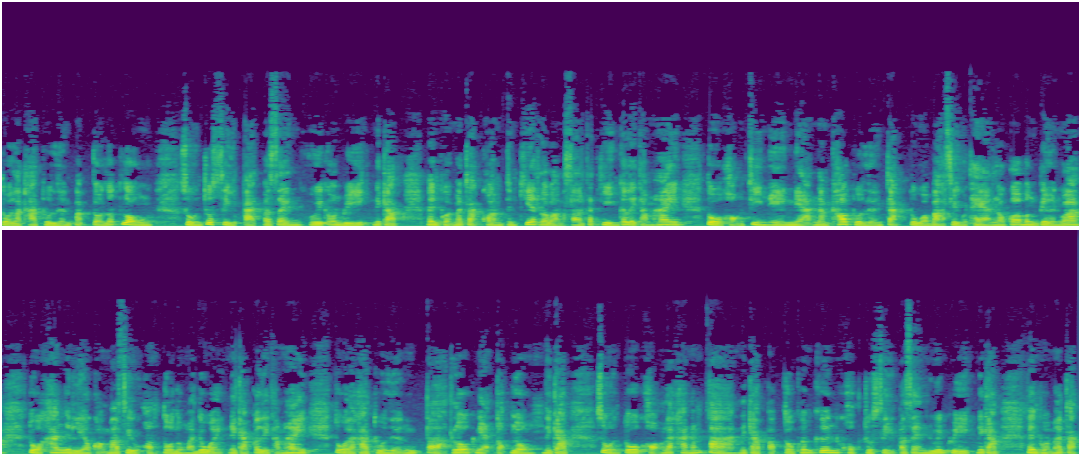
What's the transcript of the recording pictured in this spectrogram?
ตัวราคาทุนเหลืองปรับตัวลดลง 0.48% week on week นะครับเป็นผลมาจากความตึงเครียดระหว่างสหรัฐกับจีนก็เลยทำให้ตัวของจีนเองเนี่ยนำเข้าตัวเหลืองจากตัวบราซิลแทน แล้วก็บังเกินว่าตัวค่าเงินเรียวของบราซิลอ่อนตัวลงมาด้วยนะครับก็เลยทำให้ตัวราคาถั่วเหลืองตลาดโลกเนี่ยตกลงนะครับส่วนตัวของราคาน้ำตาลนะครับปรับตัวเพิ่มขึ้น 6.4%วีควีคนะครับเป็นผลมาจาก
